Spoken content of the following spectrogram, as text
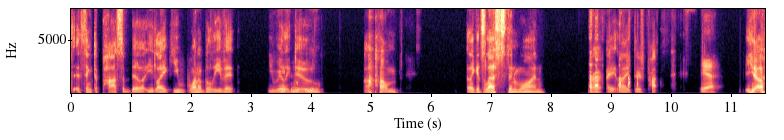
think the possibility, like you want to believe it, you really do. um, like it's less than one, right? like there's, pro- yeah, you know,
